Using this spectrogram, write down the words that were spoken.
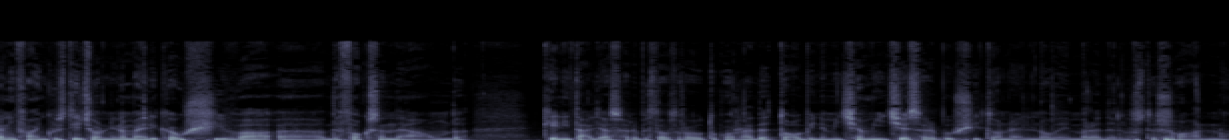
anni fa, in questi giorni in America, usciva uh, The Fox and the Hound, che in Italia sarebbe stato tradotto con Red e Toby, Nemici Amici, e sarebbe uscito nel novembre dello stesso anno.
